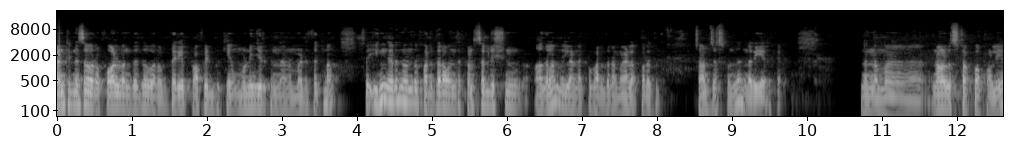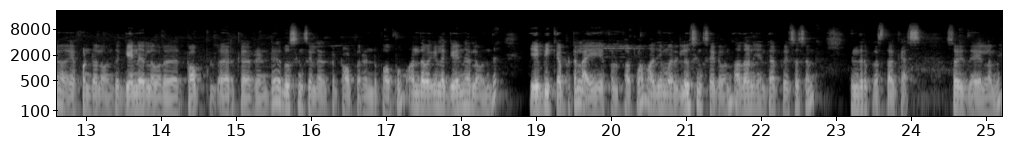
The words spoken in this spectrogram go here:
கண்டினியூஸாக ஒரு ஃபால் வந்தது ஒரு பெரிய ப்ராஃபிட் புக்கிங் முடிஞ்சிருக்குன்னு தான் நம்ம எடுத்துக்கலாம். ஸோ இங்கேருந்து வந்து ஃபர்தராக வந்து கன்சல்டேஷன் ஆகலாம் இல்லைனாக்கா ஃபர்தராக மேலே போகிறதுக்கு சான்சஸ் வந்து நிறைய இருக்குது தென் நம்ம நாலு ஸ்டாக் பார்ப்போம் இல்லையா? எஃப்என்டோவில் வந்து கெய்னரில் ஒரு டாப்பில் இருக்க ரெண்டு லூசிங் சைடில் இருக்க டாப்பில் ரெண்டு பார்ப்போம். அந்த வகையில் கெய்னரில் வந்து ஏபி கேபிட்டல் ஐஏஎஃப்எல் பார்க்கலாம். அதே மாதிரி லூசிங் சைடு வந்து Adani enterprises and Indraprastha gas so இது எல்லாமே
